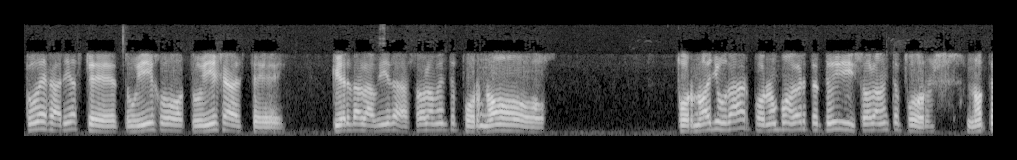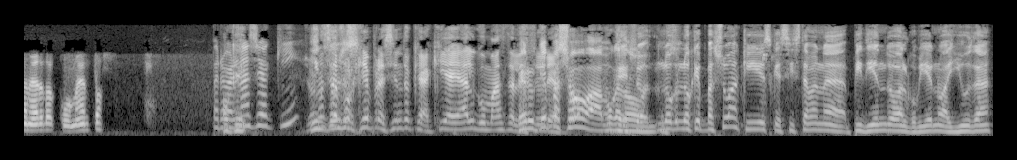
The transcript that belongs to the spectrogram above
¿Tú dejarías que tu hijo o tu hija este pierda la vida solamente por no por no ayudar, por no moverte tú y solamente por no tener documentos? Pero él nació aquí. Yo no sé por qué, pero siento que aquí hay algo más de la ¿Pero qué historia. pasó, Ok, so, lo, lo que pasó aquí es que sí estaban ah, pidiendo al gobierno ayuda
